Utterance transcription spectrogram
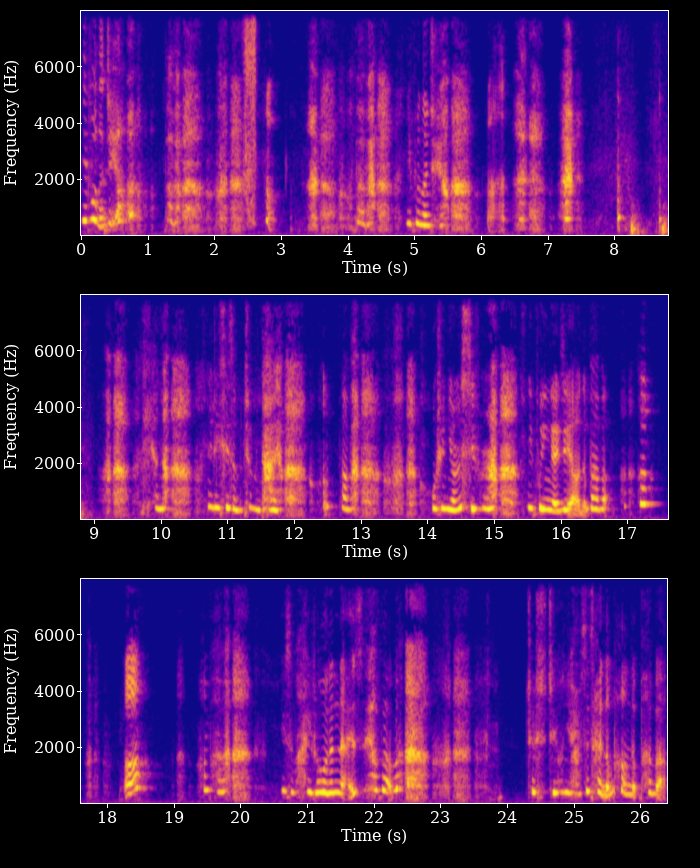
你不能这样！爸爸，爸爸，你不能这样！天哪，你力气怎么这么大呀？爸爸，我是你儿媳妇啊，你不应该这样的，爸爸。啊，爸爸。你怎么还揉我的奶子呀，爸爸？这是只有你儿子才能碰的，爸爸。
